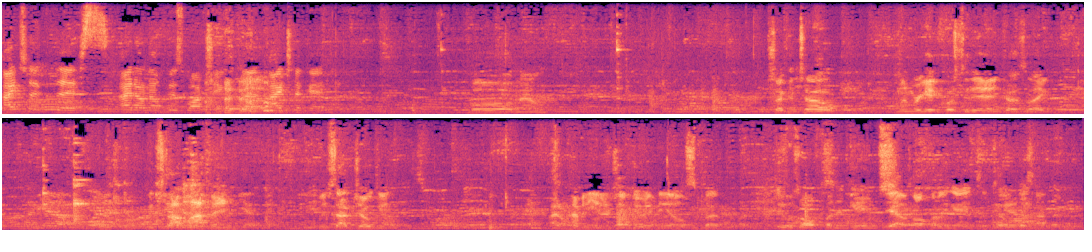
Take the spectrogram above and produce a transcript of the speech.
I took this. I don't know who's watching, but I took it. Oh man. So I can tell when we're getting close to the end because like we stopped laughing, we stopped joking. I don't have any energy to do anything else, but It was all fun and games. yeah, it was all fun and games until this happened.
